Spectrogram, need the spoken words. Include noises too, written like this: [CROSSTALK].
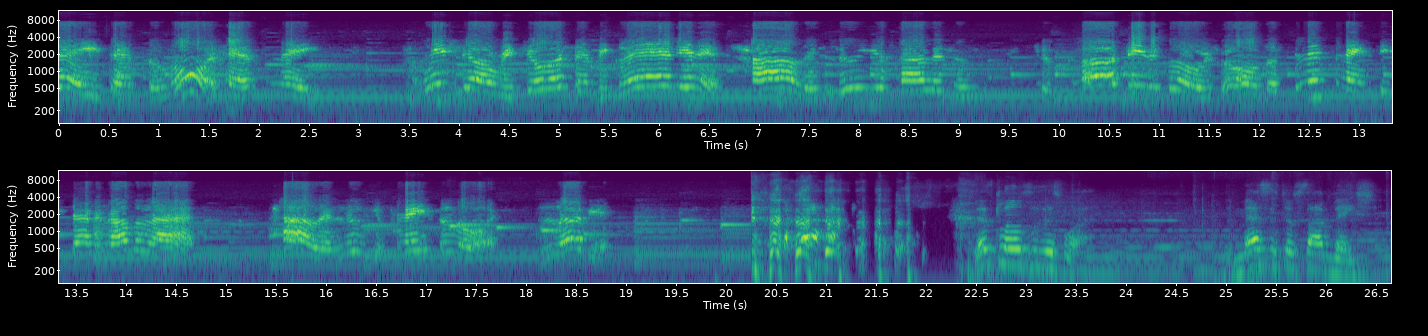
day that the Lord has made. We shall rejoice and be glad in it. Hallelujah, hallelujah. To God be the glory for all the good things he's done in our lives. Hallelujah, praise the Lord. Love you. [LAUGHS] Let's close with this one. The message of salvation.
